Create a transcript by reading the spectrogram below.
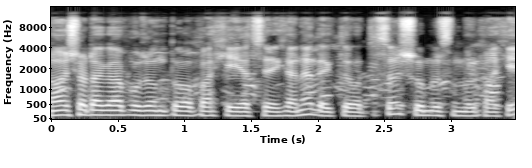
নয়শো টাকা পর্যন্ত পাখি আছে এখানে দেখতে পাচ্ছেন সুন্দর সুন্দর পাখি।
